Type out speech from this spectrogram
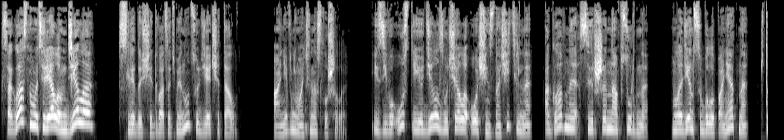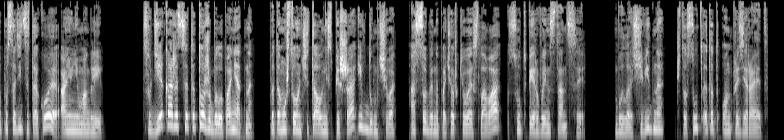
«Согласно материалам дела...» Следующие 20 минут судья читал. Аня внимательно слушала. Из его уст ее дело звучало очень значительно, а главное, совершенно абсурдно. Младенцу было понятно, что посадить за такое Аню не могли. Судье, кажется, это тоже было понятно, потому что он читал не спеша и вдумчиво, особенно подчеркивая слова «суд первой инстанции». Было очевидно, что суд этот он презирает.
